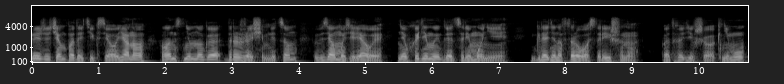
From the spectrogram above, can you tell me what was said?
Прежде чем подойти к Сяо Яну, он с немного дрожащим лицом взял материалы, необходимые для церемонии. Глядя на второго старейшину, подходившего к нему,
